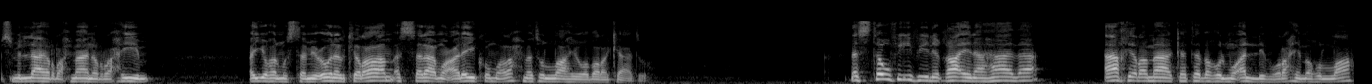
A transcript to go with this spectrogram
بسم الله الرحمن الرحيم. أيها المستمعون الكرام السلام عليكم ورحمة الله وبركاته. نستوفي في لقائنا هذا آخر ما كتبه المؤلف رحمه الله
